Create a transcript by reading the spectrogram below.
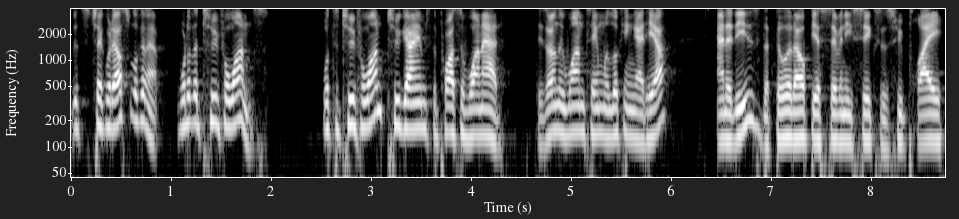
let's check what else we're looking at. What are the two for ones? What's a two for one? Two games, the price of one ad. There's only one team we're looking at here, and it is the Philadelphia 76ers who play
